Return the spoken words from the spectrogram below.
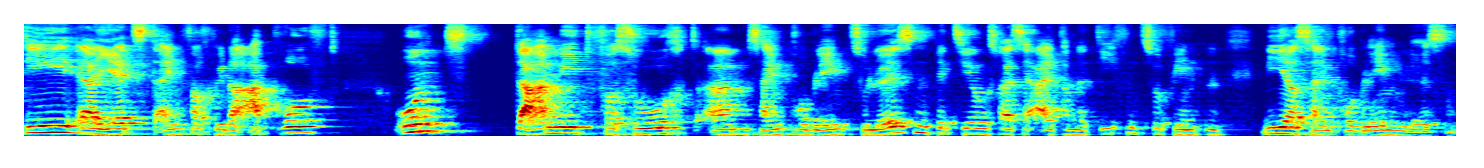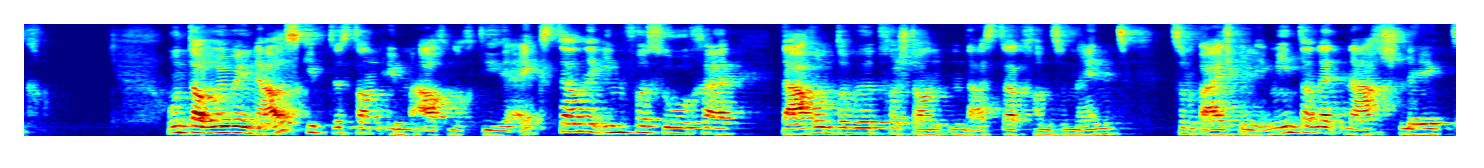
die er jetzt einfach wieder abruft und damit versucht, ähm, sein Problem zu lösen, beziehungsweise Alternativen zu finden, wie er sein Problem lösen kann. Und darüber hinaus gibt es dann eben auch noch diese externe Infosuche. Darunter wird verstanden, dass der Konsument zum Beispiel im Internet nachschlägt,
